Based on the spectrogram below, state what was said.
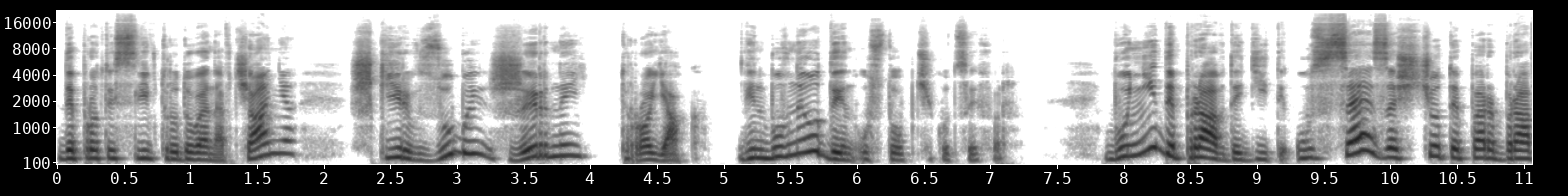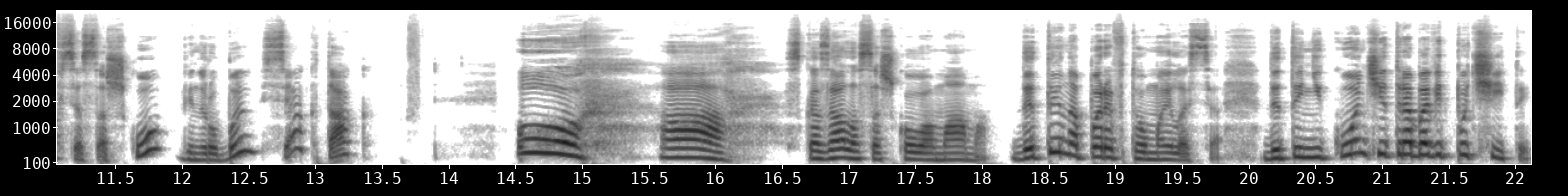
де проти слів трудове навчання шкірив зуби жирний трояк. Він був не один у стовпчику цифр. Бо ніде правди діти, усе, за що тепер брався Сашко, він робив сяк так. Ох, ах, сказала Сашкова мама. Дитина перевтомилася, дитині конче треба відпочити.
